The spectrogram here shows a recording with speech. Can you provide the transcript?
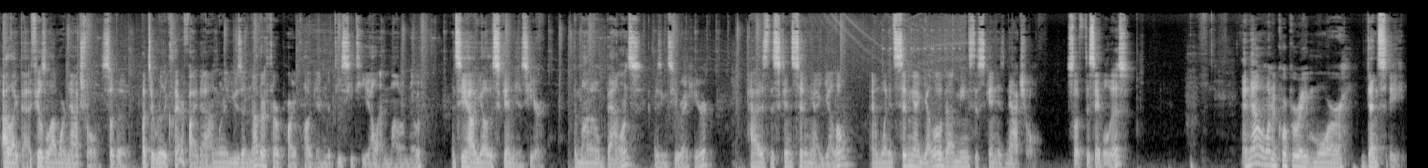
I like that. It feels a lot more natural. So the but to really clarify that, I'm going to use another third-party plugin with DCTL and Mononode and see how yellow the skin is here. The mono balance, as you can see right here, has the skin sitting at yellow. And when it's sitting at yellow, that means the skin is natural. So let's disable this. And now I want to incorporate more density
